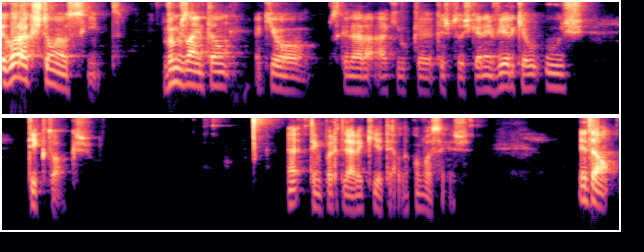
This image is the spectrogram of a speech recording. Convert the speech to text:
agora a questão é o seguinte: vamos lá então, aqui ao, se calhar, àquilo que, que as pessoas querem ver, que é os TikToks. Ah, tenho que partilhar aqui a tela com vocês. Então,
